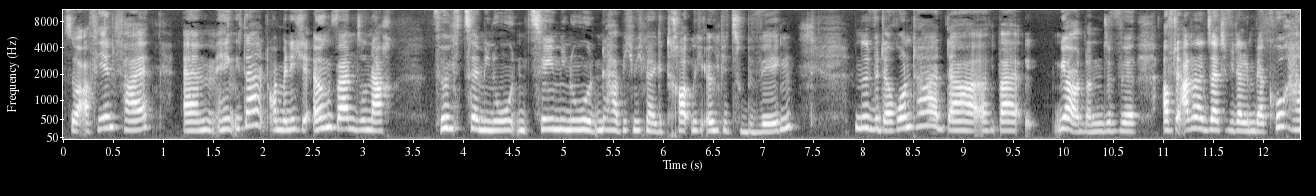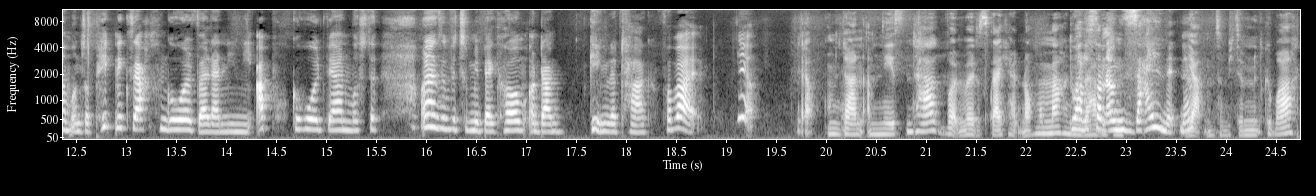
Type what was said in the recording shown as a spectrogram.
So, auf jeden Fall ähm, hing ich da. Dann bin ich irgendwann so nach 15 Minuten, 10 Minuten, habe ich mich mal getraut, mich irgendwie zu bewegen. Dann sind wir da runter, da war, ja, dann sind wir auf der anderen Seite wieder den Berg hoch, haben unsere Picknicksachen geholt, weil dann Nini abgeholt werden musste. Und dann sind wir zu mir back home und dann ging der Tag vorbei. Ja. Ja, und dann am nächsten Tag wollten wir das gleich halt nochmal machen. Du hattest Da dann irgendein Seil mit, ne? Ja, das habe ich dann mitgebracht.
